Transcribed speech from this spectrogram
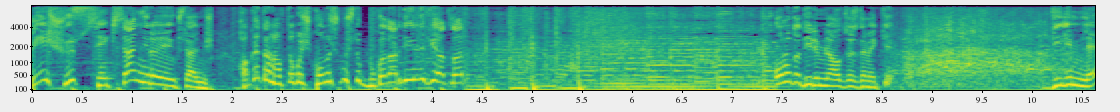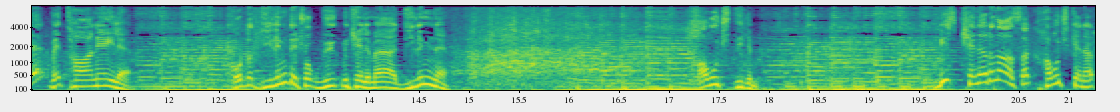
580 liraya yükselmiş. Hakikaten hafta başı konuşmuştuk bu kadar değildi fiyatlar. Onu da dilimle alacağız demek ki. Dilimle ve taneyle. Orada dilim de çok büyük bir kelime ha. Dilim ne? Havuç dilim. Biz kenarını alsak havuç kenar.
